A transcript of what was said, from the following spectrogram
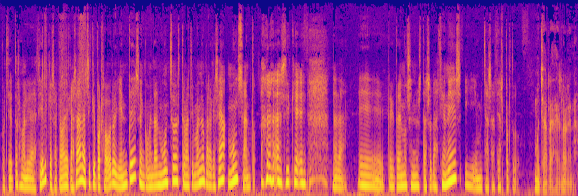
por cierto, se me olvidó decir que se acaba de casar, así que por favor, oyentes, encomendad mucho este matrimonio para que sea muy santo. así que, nada, eh, te tenemos en nuestras oraciones y muchas gracias por todo. Muchas gracias, Lorena.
